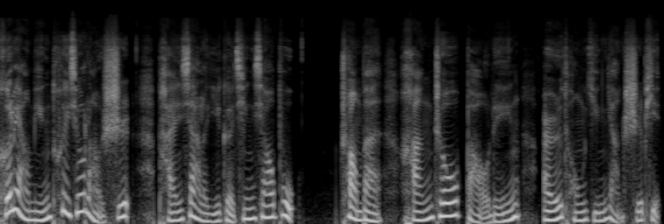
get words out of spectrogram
和两名退休老师盘下了一个经销部，创办杭州宝林儿童营养食品，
